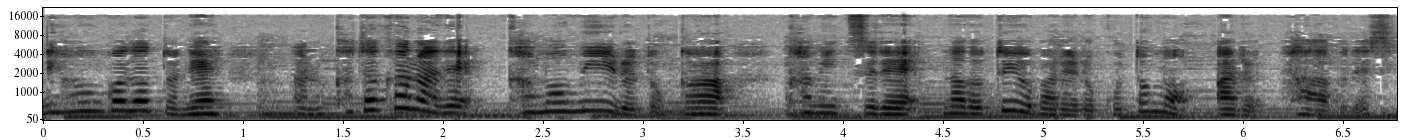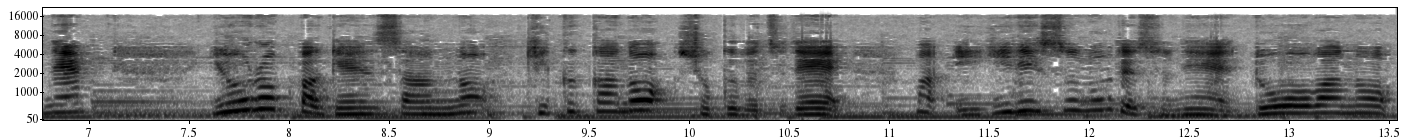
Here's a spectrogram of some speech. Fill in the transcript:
日本語だとねあのカタカナでカモミールとかカミツレなどと呼ばれることもあるハーブですね。ヨーロッパ原産のキク科の植物で、まあ、イギリスのですね童話の、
